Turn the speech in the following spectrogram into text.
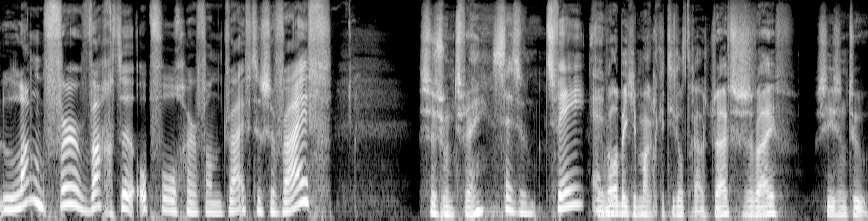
lang verwachte opvolger van Drive to Survive. Seizoen 2. Seizoen 2. Vind ik wel een beetje een makkelijke titel trouwens. Drive to Survive, Season 2.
